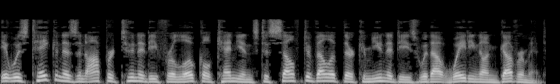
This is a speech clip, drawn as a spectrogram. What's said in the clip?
It was taken as an opportunity for local Kenyans to self-develop their communities without waiting on government.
